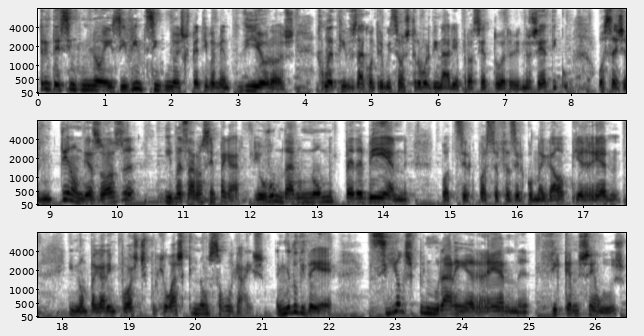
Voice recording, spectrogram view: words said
35 milhões e 25 milhões, respectivamente, de euros relativos à contribuição extraordinária para o setor energético, ou seja, meteram gasosa e vazaram sem pagar. Eu vou mudar o nome para BN pode ser que possa fazer como a Galp e a REN e não pagar impostos porque eu acho que não são legais. A minha dúvida é, se eles penhorarem a REN, ficamos sem luz?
